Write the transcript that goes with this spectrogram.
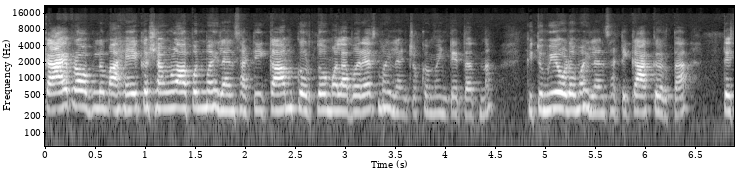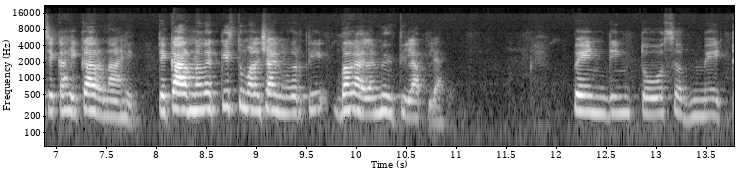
काय प्रॉब्लेम आहे कशामुळं आपण महिलांसाठी काम करतो. मला बऱ्याच महिलांच्या कमेंट येतात ना की तुम्ही एवढं महिलांसाठी का करता? त्याचे काही कारणं आहेत. ते कारणं नक्कीच तुम्हाला चॅनलवरती बघायला मिळतील आपल्या. पेंडिंग तो सबमिट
